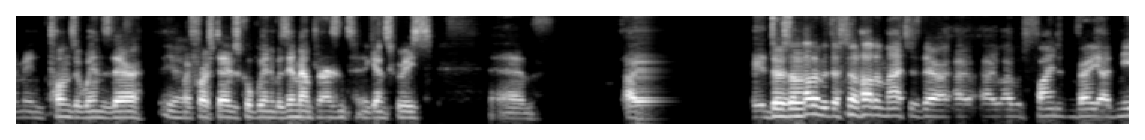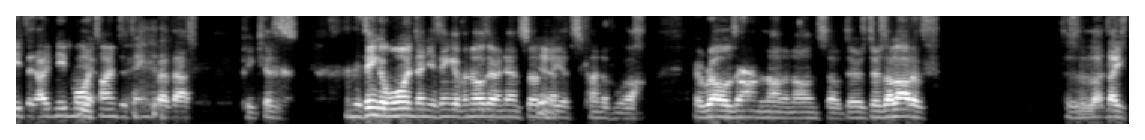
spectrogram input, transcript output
I mean, tons of wins there. Yeah. My first Davis Cup win was in Mount Pleasant against Greece. Um, I there's a lot of there's a lot of matches there. I, I, I would find it very. I'd need to, I'd need more yeah. time to think about that because when you think of one, then you think of another, and then suddenly yeah. it's kind of well, it rolls on and on and on. So there's there's a lot of there's a lot like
